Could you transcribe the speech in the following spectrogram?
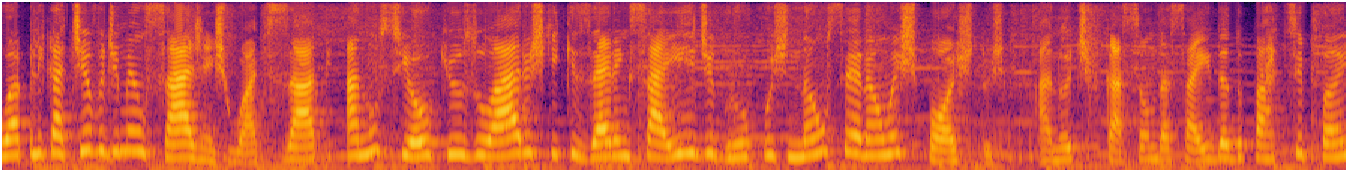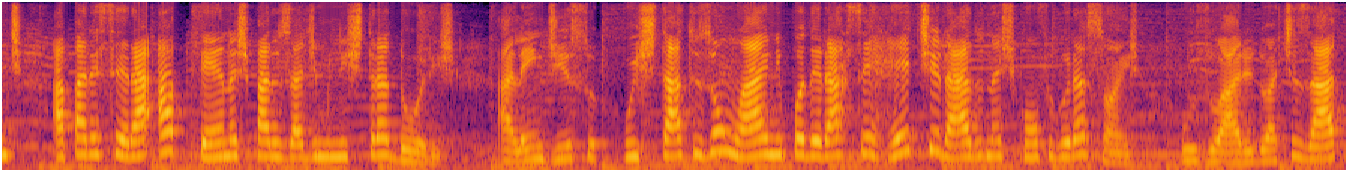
O aplicativo de mensagens WhatsApp anunciou que usuários que quiserem sair de grupos não serão expostos. A notificação da saída do participante aparecerá apenas para os administradores. Além disso, o status online poderá ser retirado nas configurações. O usuário do WhatsApp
